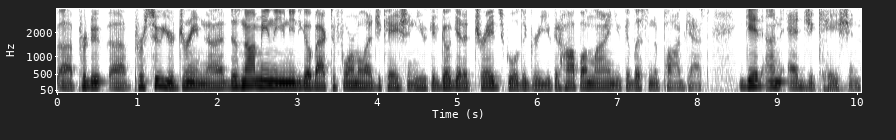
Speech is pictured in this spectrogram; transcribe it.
uh, uh, pursue your dream. Now, that does not mean that you need to go back to formal education. You could go get a trade school degree. You could hop online. You could listen to podcasts. Get an education.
